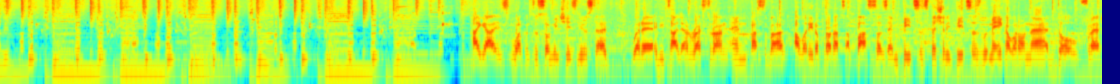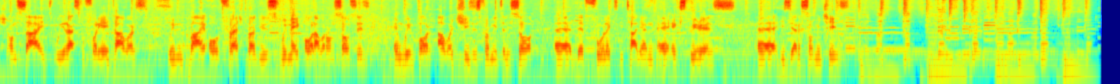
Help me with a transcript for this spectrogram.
Hi guys, welcome to Salt Meats Cheese Newstead. We're uh, an Italian restaurant and pasta bar. Our hero products are pastas and pizzas, especially pizzas. We make our own uh, dough fresh on site. We rest for 48 hours. We buy all fresh produce. We make all our own sauces and we import our cheeses from Italy. So uh, the full Italian uh, experience uh, is here at Salt Meats Cheese.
